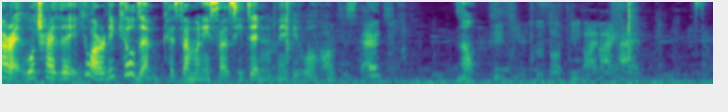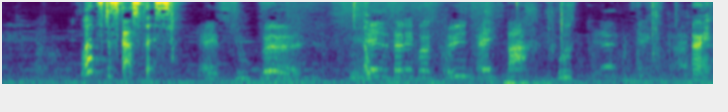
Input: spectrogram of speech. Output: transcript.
Alright, we'll try the. You already killed him, because then when he says he didn't, maybe we'll. Grout is dead? Nope. Pity it could not be by my hand. Let's discuss this. As you burn, Nope. Alright.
